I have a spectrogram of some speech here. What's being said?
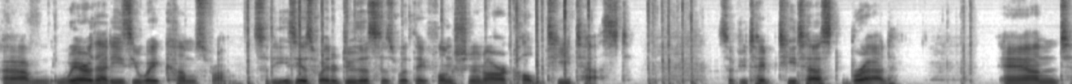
um, where that easy way comes from. So the easiest way to do this is with a function in R called t-test. So if you type t-test bread, and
